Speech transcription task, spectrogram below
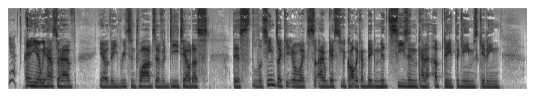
Yeah. And you know, we also have you know the recent twabs have detailed us this seems like you know like I guess you could call it like a big mid season kind of update the game's getting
